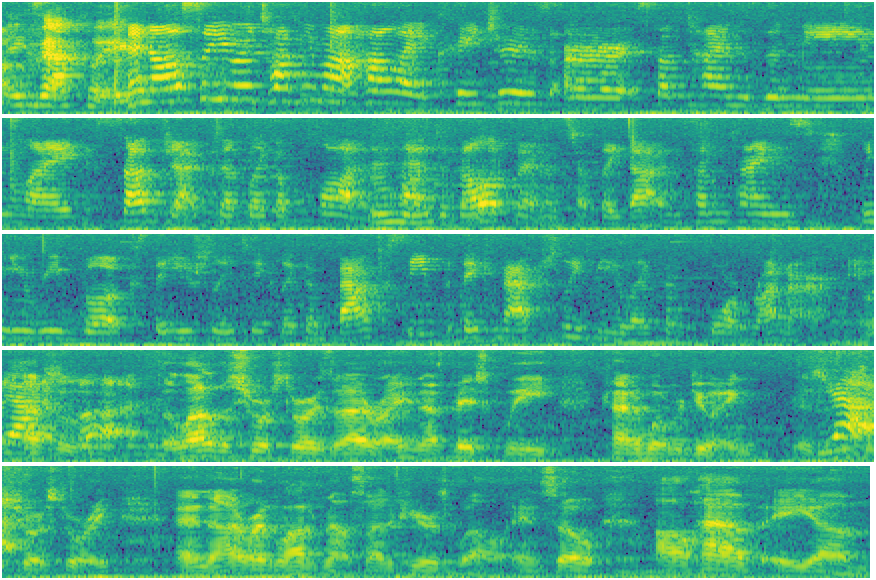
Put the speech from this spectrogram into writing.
Exactly. And also, you were talking about how like creatures are sometimes the main like subject of like a plot, and plot development and stuff like that. And sometimes when you read books, they usually take like a backseat, but they can actually be like the forerunner Yeah. a Absolutely. book. A lot of the short stories that I write, and that's basically kind of what we're doing, is Yeah. it's a short story. And I write a lot of them outside of here as well. And so I'll have a, um,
